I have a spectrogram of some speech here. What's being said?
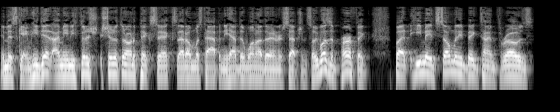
in this game. He did. I mean, he should have thrown a pick six. That almost happened. He had the one other interception. So he wasn't perfect, but he made so many big time throws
